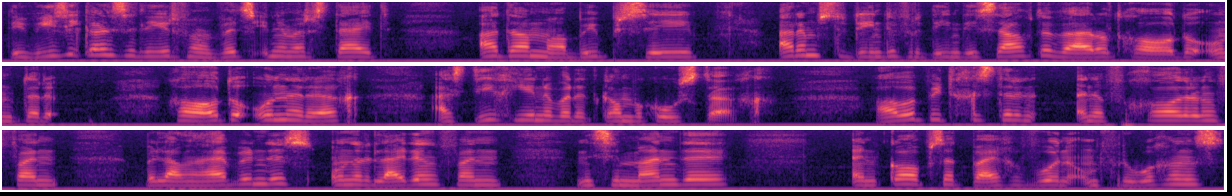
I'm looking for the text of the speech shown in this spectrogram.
Die visiekanselier van Wits Universiteit, Adam Habib, sê, arm studenten verdien die selfde wereld gehaalde, onder, gehaalde onderrig as diegene wat het kan bekostig. Habib het gister in een vergadering van belanghebbendes onder leiding van Nisimande in Kaapstad bijgewoon om verhoogings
